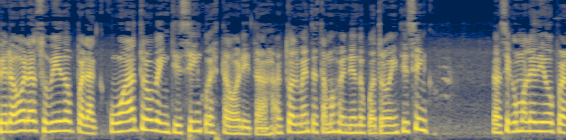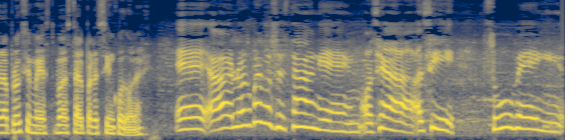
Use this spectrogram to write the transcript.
Pero ahora ha subido para 4.25 esta ahorita. Actualmente estamos vendiendo 4.25. Así como le digo, para la próxima va a estar para 5 dólares. Eh, ah, los huevos están, o sea, así suben,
